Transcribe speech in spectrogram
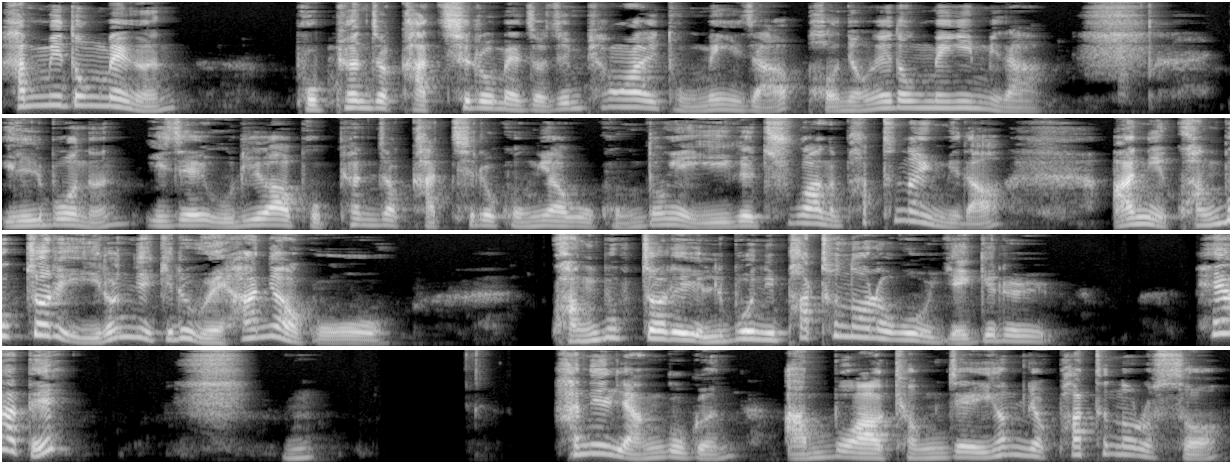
한미동맹은 보편적 가치로 맺어진 평화의 동맹이자 번영의 동맹입니다. 일본은 이제 우리와 보편적 가치를 공유하고 공동의 이익을 추구하는 파트너입니다. 아니, 광복절에 이런 얘기를 왜 하냐고. 광복절에 일본이 파트너라고 얘기를 해야 돼? 응? 한일 양국은 안보와 경제의 협력 파트너로서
